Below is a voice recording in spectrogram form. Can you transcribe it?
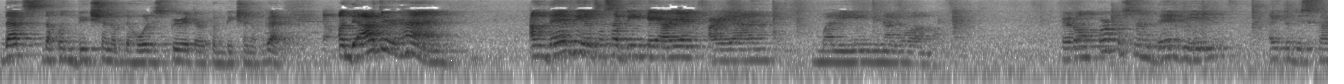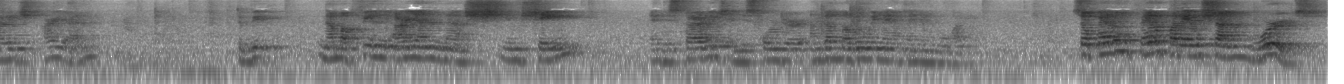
That's the conviction of the Holy Spirit or conviction of God. On the other hand, ang devil sasabihin kay Aryan, Aryan, mali yung ginagawa mo. Pero ang purpose ng devil ay to discourage Aryan to be na mag-feel ni Aryan na sh- yung shame and discourage and disorder hanggang maruin na yung kanyang buhay. So, pero, pero pareho siyang words.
